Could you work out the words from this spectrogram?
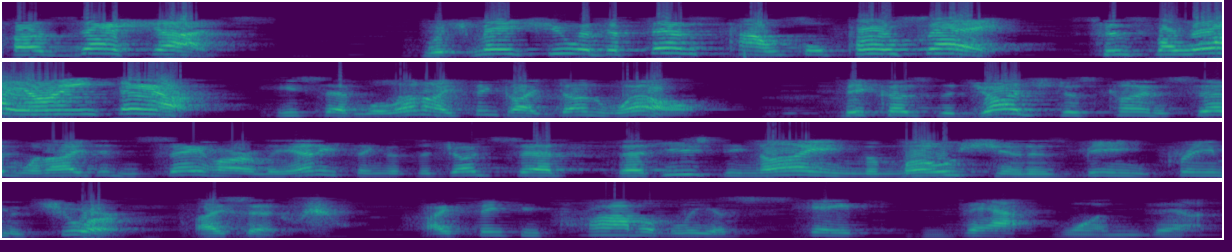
possessions. Which makes you a defense counsel pro se, since the lawyer ain't there. He said, well then I think I done well. Because the judge just kind of said when I didn't say hardly anything that the judge said that he's denying the motion as being premature. I said, I think you probably escaped that one then.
